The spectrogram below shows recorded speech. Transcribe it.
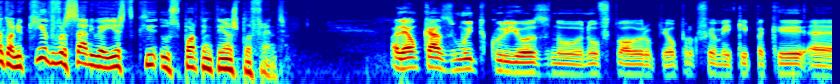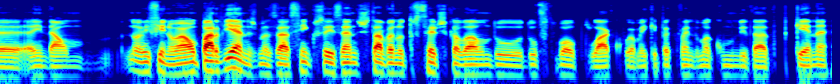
António, que adversário é este que o Sporting tem hoje pela frente? Olha, é um caso muito curioso no, no futebol europeu, porque foi uma equipa que ainda há um enfim, não é um par de anos, mas há 5, 6 anos estava no terceiro escalão do, do futebol polaco. É uma equipa que vem de uma comunidade pequena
